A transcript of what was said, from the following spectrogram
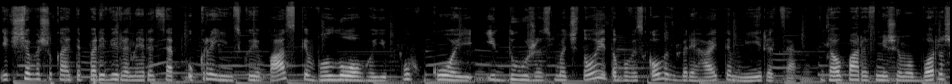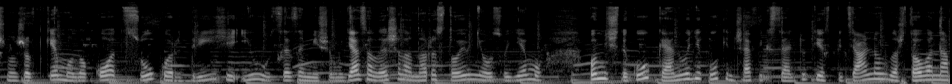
Якщо ви шукаєте перевірений рецепт української паски, вологої, пухкої і дуже смачної, то обов'язково зберігайте мій рецепт. Для опари змішуємо борошно, жовтки, молоко, цукор, дріжджі і усе замішуємо. Я залишила на розстоюванні у своєму помічнику Kenwood Cooking Chef XL. Тут є спеціально влаштована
